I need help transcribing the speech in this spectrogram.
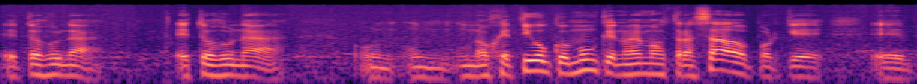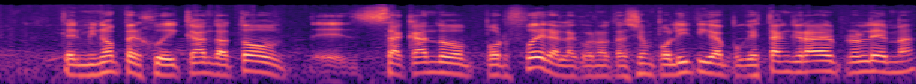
Esto es, una, esto es una, un, objetivo común que nos hemos trazado porque eh, terminó perjudicando a todos, eh, sacando por fuera la connotación política porque es tan grave el problema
